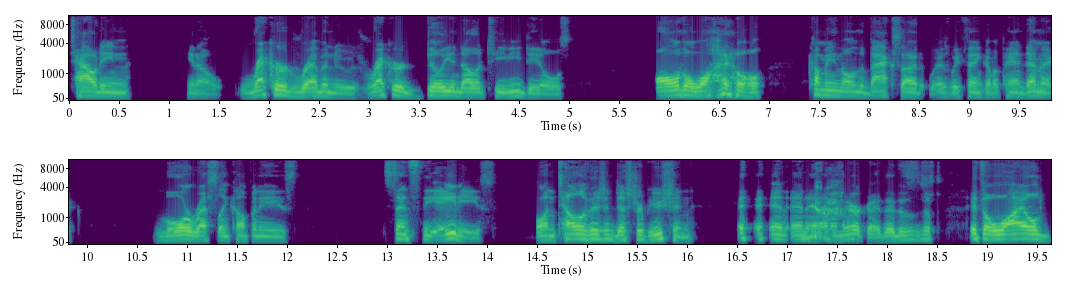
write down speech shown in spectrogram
touting you know record revenues, record billion dollar TV deals, all the while coming on the backside as we think of a pandemic, more wrestling companies since the 80s on television distribution in, in, in America. This is just it's a wild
